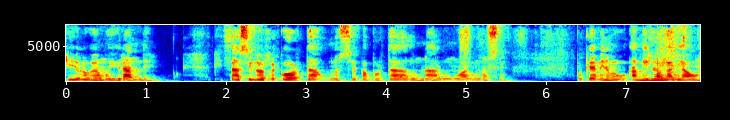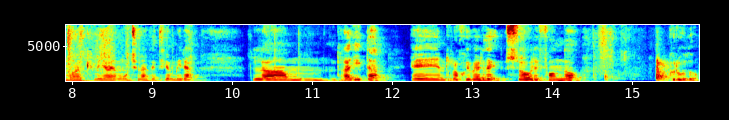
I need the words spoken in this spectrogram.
yo lo veo muy grande. Si lo recorta, no sé, para portada de un álbum o algo, no sé. Porque a mí, a mí lo hallado no es que me llame mucho la atención. Mirad, la mm, rayita en rojo y verde sobre fondo crudo.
